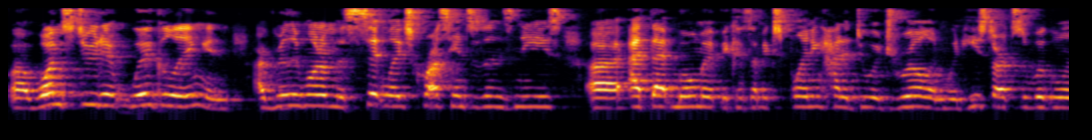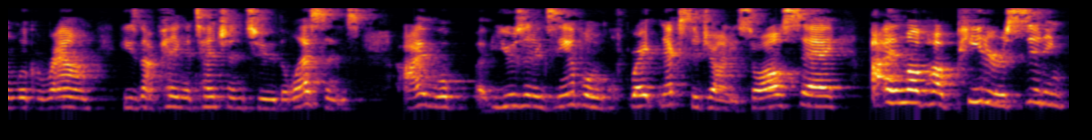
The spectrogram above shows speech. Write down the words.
uh, one student wiggling and I really want him to sit legs crossed, hands on his knees uh, at that moment because I'm explaining how to do a drill, and when he starts to wiggle and look around, he's not paying attention to the lessons. I will use an example right next to Johnny. So I'll say, I love how Peter is sitting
